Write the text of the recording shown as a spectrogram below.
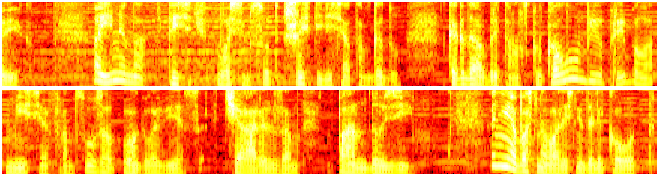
века, а именно в 1860 году, когда в Британскую Колумбию прибыла миссия французов во главе с Чарльзом Пандози. Они обосновались недалеко от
